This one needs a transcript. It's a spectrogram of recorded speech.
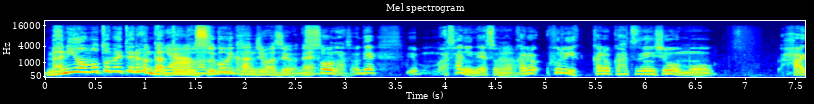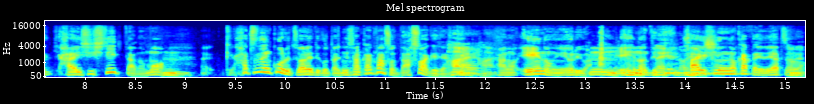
何を求めてるんだっていうのをすごい感じますよね。そうなんですよ。でまさにねその、古い火力発電所をもう廃止していったのも、うん、発電効率悪いってことは二酸化炭素を出すわけじゃない、はいはい、あのええのんよりは、ええのん。って最新の方でやつが、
